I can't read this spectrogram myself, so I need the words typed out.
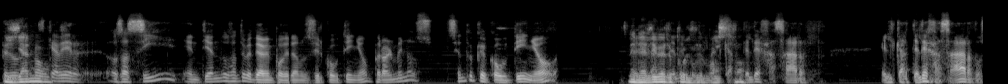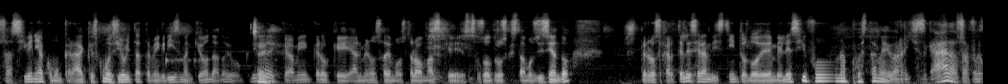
Pero y ya no. Es que, a ver, o sea, sí entiendo, también podríamos decir Coutinho, pero al menos siento que Coutinho. En el, Liverpool. el cartel de Hazard el cartel de Hazard, o sea, sí venía como un crack, es como decir ahorita también Griezmann, ¿qué onda? No? Griezmann también creo que al menos ha demostrado más que estos otros que estamos diciendo, pero los carteles eran distintos, lo de Dembélé sí fue una apuesta medio arriesgada, o sea, fue,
